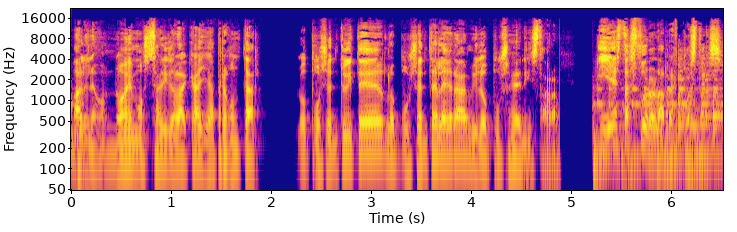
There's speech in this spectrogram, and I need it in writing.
Vale, no, no hemos salido a la calle a preguntar. Lo puse en Twitter, lo puse en Telegram y lo puse en Instagram. Y estas fueron las respuestas.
